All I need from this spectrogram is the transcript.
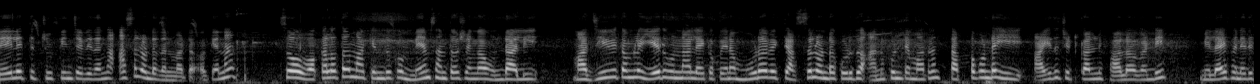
వేలెత్తి చూపించే విధంగా అసలు ఉండదన్నమాట. ఓకేనా? సో ఒకరితో మాకెందుకు మేము సంతోషంగా ఉండాలి? మా జీవితంలో ఏది ఉన్నా లేకపోయినా మూడో వ్యక్తి అస్సలు ఉండకూడదు అనుకుంటే మాత్రం తప్పకుండా ఈ ఐదు చిట్కాలని ఫాలో అవ్వండి. మీ లైఫ్ అనేది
